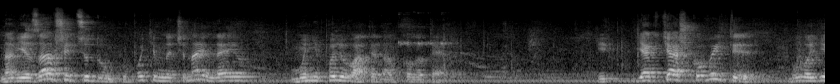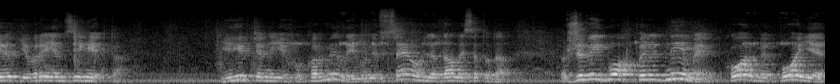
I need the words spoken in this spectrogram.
нав'язавши цю думку, потім починає нею маніпулювати навколо тебе. І як тяжко вийти було євреям з Єгипта. Єгиптяни їх окормили, і вони все оглядалися туди. Живий Бог перед ними, корми, поє,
